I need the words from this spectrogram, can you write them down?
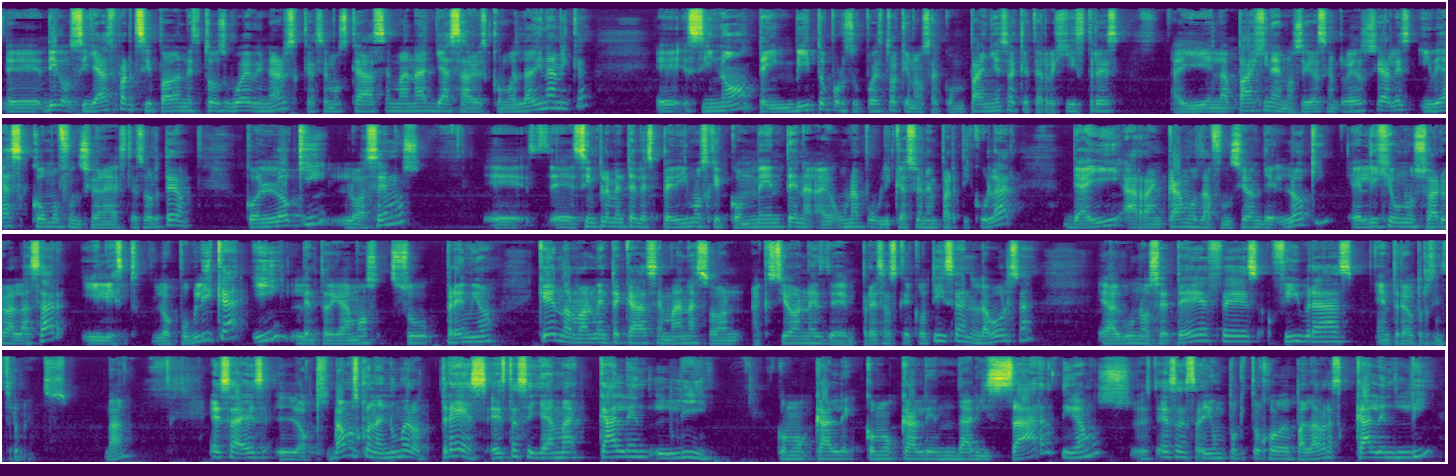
Eh, digo, si ya has participado en estos webinars que hacemos cada semana, ya sabes cómo es la dinámica. Eh, si no, te invito, por supuesto, a que nos acompañes, a que te registres ahí en la página, nos sigas en redes sociales y veas cómo funciona este sorteo. Con Loki lo hacemos. Eh, simplemente les pedimos que comenten una publicación en particular de ahí arrancamos la función de Loki, elige un usuario al azar y listo. Lo publica y le entregamos su premio, que normalmente cada semana son acciones de empresas que cotizan en la bolsa, eh, algunos ETFs, fibras, entre otros instrumentos. ¿va? Esa es Loki. Vamos con la número 3. Esta se llama Calendly. Como, como calendarizar, digamos. Esa es ahí un poquito juego de palabras. Calendly.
